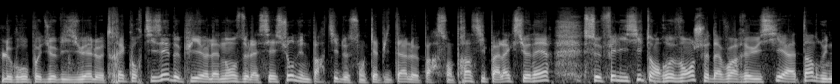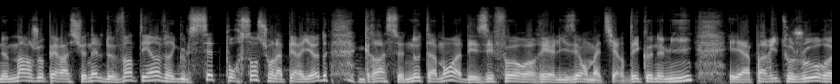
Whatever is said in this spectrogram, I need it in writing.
Le groupe audiovisuel très courtisé depuis l'annonce de la cession d'une partie de son capital par son principal actionnaire se félicite en revanche d'avoir réussi à atteindre une marge opérationnelle de 21,7% sur la période grâce notamment à des efforts réalisés en matière d'économie. Et à Paris toujours,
